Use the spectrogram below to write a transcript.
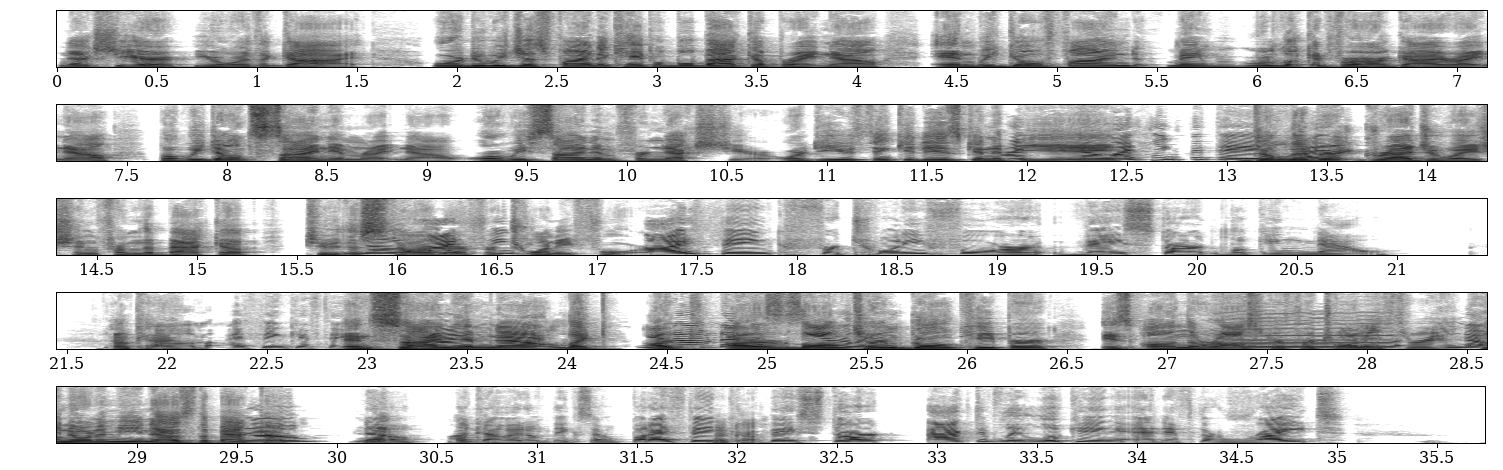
next year you're the guy," or do we just find a capable backup right now and we go find? I mean, we're looking for our guy right now, but we don't sign him right now, or we sign him for next year, or do you think it is going to be a no, I think that they I- deliberate graduation from the backup to the No, I starter for think- 24? I think for 24 they start looking now. Okay. Um, I think if they and sign find- him now? yeah, Like our not our long term goalkeeper is on the roster for Uh, 23? no. You know what I mean? As the backup? No, no, No, I okay. no, I don't think so. But I think Okay. they start actively looking, and if the right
